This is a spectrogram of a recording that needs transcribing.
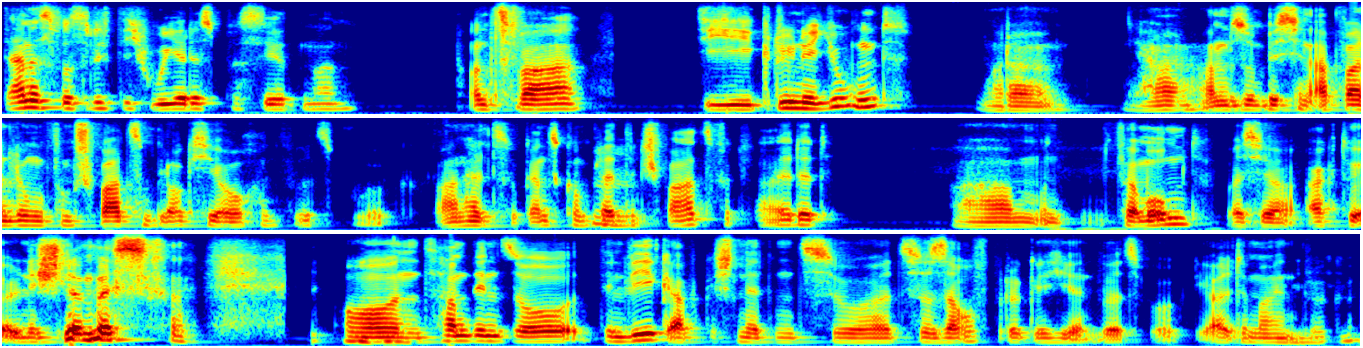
dann ist was richtig Weirdes passiert, Mann. Und zwar die grüne Jugend, oder ja, haben so ein bisschen Abwandlungen vom schwarzen Block hier auch in Würzburg, waren halt so ganz komplett Mhm. in schwarz verkleidet ähm, und vermummt, was ja aktuell nicht schlimm ist. Und haben den so den Weg abgeschnitten zur, zur Saufbrücke hier in Würzburg, die alte Mainbrücke,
